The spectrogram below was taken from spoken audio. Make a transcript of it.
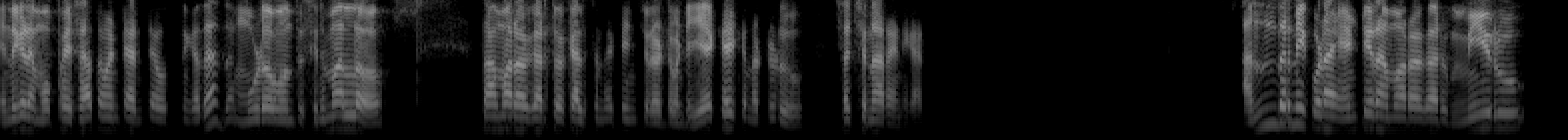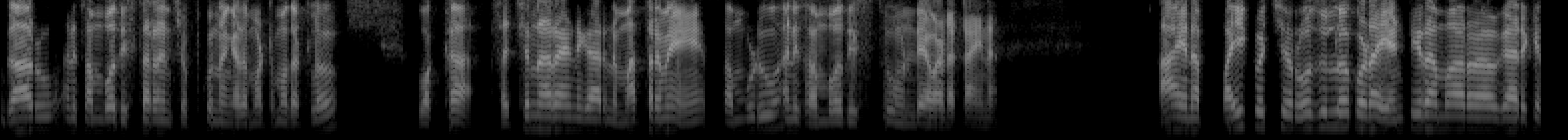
ఎందుకంటే ముప్పై శాతం అంటే అంతే అవుతుంది కదా మూడో వంతు సినిమాల్లో రామారావు గారితో కలిసి నటించినటువంటి ఏకైక నటుడు సత్యనారాయణ గారు. అందరినీ కూడా ఎన్టీ రామారావు గారు మీరు గారు అని సంబోధిస్తారని చెప్పుకున్నాం కదా మొట్టమొదట్లో. ఒక్క సత్యనారాయణ గారిని మాత్రమే తమ్ముడు అని సంబోధిస్తూ ఉండేవాడట ఆయన. ఆయన పైకి వచ్చే రోజుల్లో కూడా ఎన్టీ రామారావు గారికి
